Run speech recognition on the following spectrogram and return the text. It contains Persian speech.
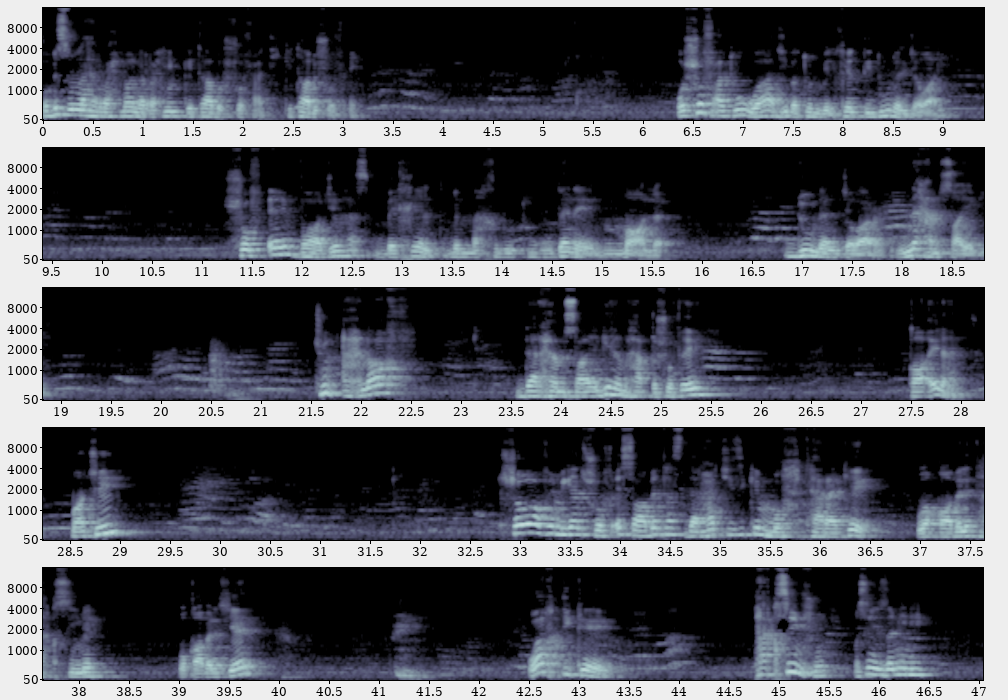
خب بسم الله الرحمن الرحیم کتاب الشفعتی کتاب شفعه والشفعة واجبة بالخلط دون الجواری شفعة واجب هست به خلط به مخلوط بودن مال دون الجوار نه همسایگی. چون احناف در همسایگی هم حق شفعه قائلند. با چی؟ شوافه میگن شفعه ثابت هست در هر چیزی که مشترکه و قابل تقسیمه. و قابل چیه؟ وقتی که تقسیم شد مثلا زمینی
